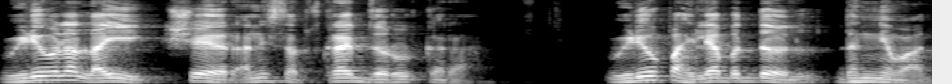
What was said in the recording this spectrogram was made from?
व्हिडिओला लाईक शेअर आणि सबस्क्राईब जरूर करा. व्हिडिओ पाहिल्याबद्दल धन्यवाद.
